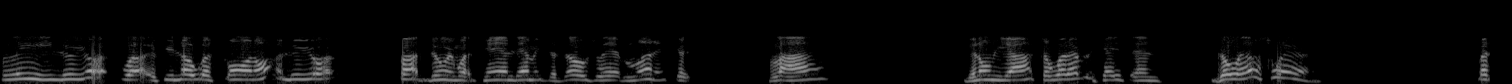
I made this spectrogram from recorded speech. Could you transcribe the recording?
fleeing New York? Well, if you know what's going on in New York, stop doing what pandemic that those who have money could fly, get on yachts or whatever the case, and go elsewhere. But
